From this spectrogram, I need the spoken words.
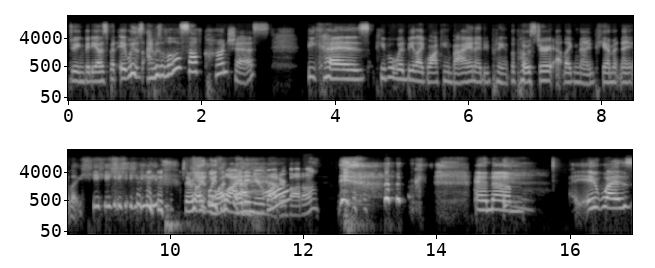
doing videos, but it was I was a little self conscious because people would be like walking by and I'd be putting up the poster at like 9 p.m. at night, like they were like with wine in your water bottle. and um it was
